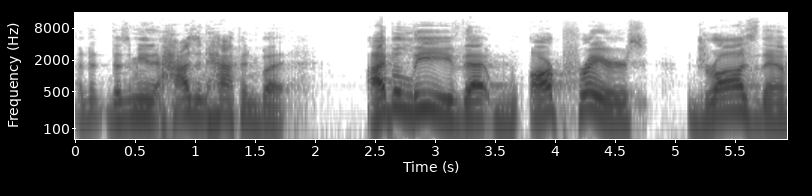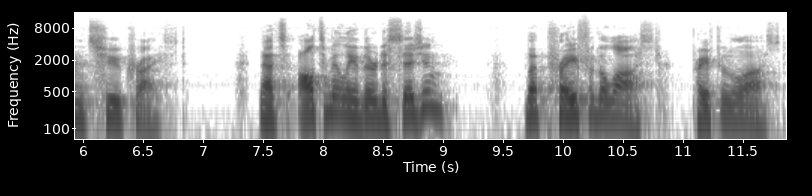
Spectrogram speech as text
That doesn't mean it hasn't happened, but I believe that our prayers draws them to Christ. That's ultimately their decision, but pray for the lost. Pray for the lost.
